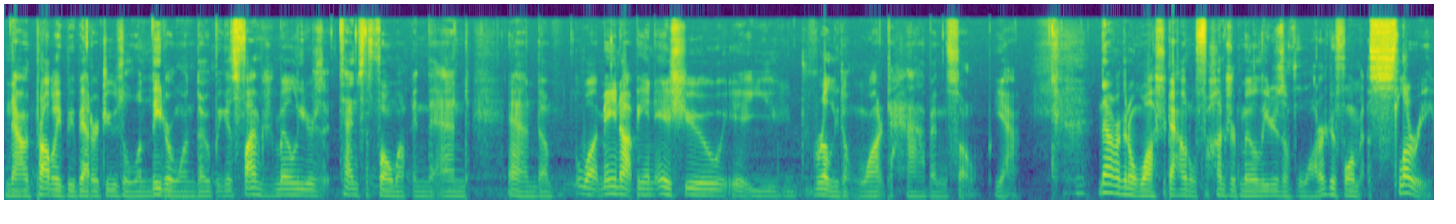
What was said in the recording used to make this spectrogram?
Now it'd probably be better to use a 1 liter one though, because 500 milliliters tends to foam up in the end, and um, well, it may not be an issue, it, you really don't want it to happen, so yeah. Now we're going to wash it down with 100 milliliters of water to form a slurry.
